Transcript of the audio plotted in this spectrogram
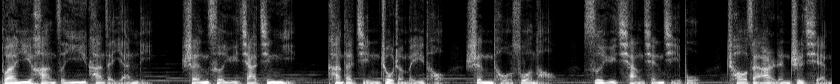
短衣汉子一一看在眼里，神色愈加惊异，看他紧皱着眉头，伸头缩脑，似欲抢前几步，超在二人之前，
